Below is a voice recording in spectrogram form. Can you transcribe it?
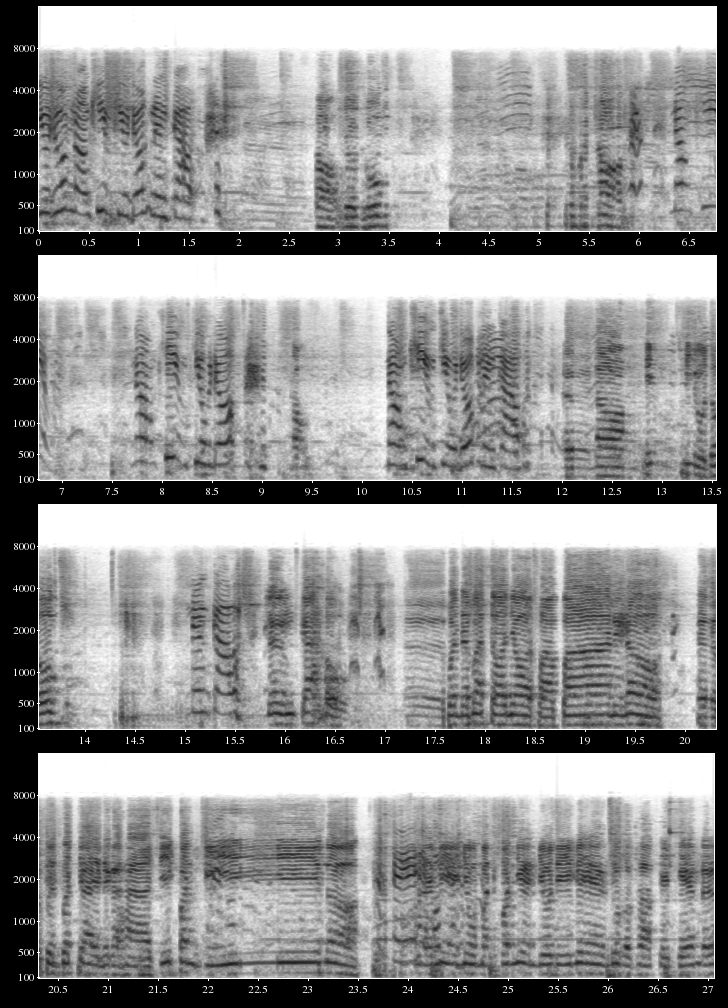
ยูทูบน้องคิมคิวดกหนึ่งเก่าต่อยูทูบน้องคิมน้องคิมคิวดกน้องน้องคิมคิวดกหนึ่งเก่าเออน้องที่ที่อกหนึ่งเก่าหนึ่งเก้า บรรดาบัตรต่อยอดฝาปลาเนี่ยเนาะเออเป็นปัจจัยในการหาชีปันกีเนาะไอ้มีอายุมันคนยืนอยู่ดีไม่แห้งสุขภาพแข็งแรงเด้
